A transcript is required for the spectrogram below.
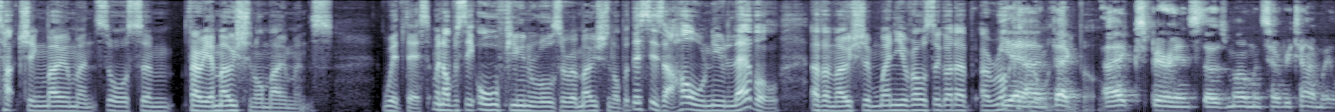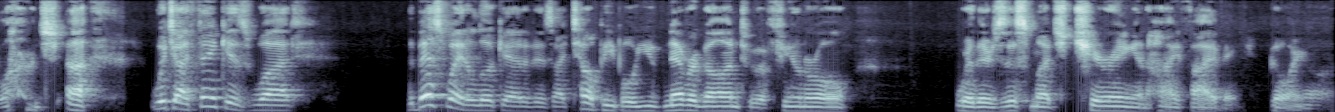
touching moments or some very emotional moments with this. I mean, obviously, all funerals are emotional, but this is a whole new level of emotion when you've also got a, a rocket yeah, in fact, involved. I experience those moments every time we launch, uh, which I think is what the best way to look at it is. I tell people you've never gone to a funeral where there's this much cheering and high fiving going on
